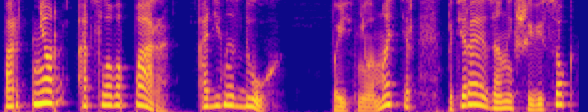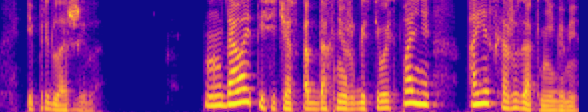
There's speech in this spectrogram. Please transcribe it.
«Партнер от слова «пара», один из двух», — пояснила мастер, потирая занывший висок и предложила. «Давай ты сейчас отдохнешь в гостевой спальне, а я схожу за книгами.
